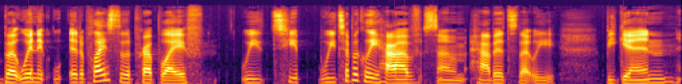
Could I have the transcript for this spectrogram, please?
but when it, it applies to the prep life, we t- we typically have some habits that we begin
